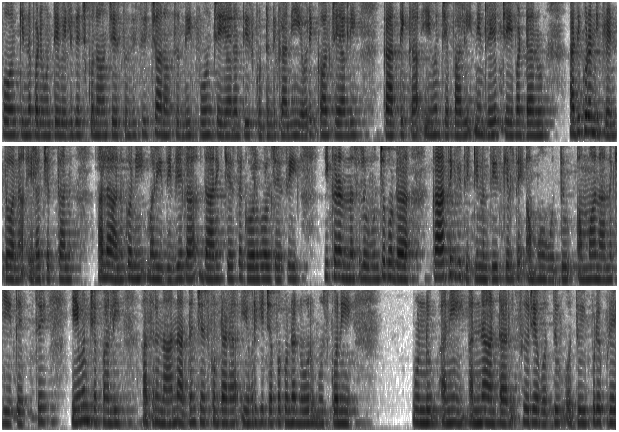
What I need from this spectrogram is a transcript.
ఫోన్ కింద పడి ఉంటే వెళ్ళి తెచ్చుకొని ఆన్ చేస్తుంది. స్విచ్ ఆన్ అవుతుంది. ఫోన్ చేయాలని తీసుకుంటుంది. కానీ ఎవరికి కాల్ చేయాలి? కార్తిక ఏమని చెప్పాలి? నేను రేపు చేయబడ్డాను. అది కూడా నీ ఫ్రెండ్తో అన్న ఎలా చెప్తాను? అలా అనుకొని మరి దివ్యగా దానికి చేస్తే గోల్ గోల్ చేసి ఇక్కడ నన్ను అసలు ఉంచకుండా కార్తిక్ని తిట్టి నన్ను తీసుకెళ్తే అమ్మో వద్దు. అమ్మ నాన్నకి తెస్తే ఏమని చెప్పాలి? అసలు నాన్న అర్థం చేసుకుంటారా? ఎవరికి చెప్పకుండా నోరు మూసుకొని ఉండు అని అన్న అంటారు. సూర్య వద్దు వద్దు. ఇప్పుడిప్పుడే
